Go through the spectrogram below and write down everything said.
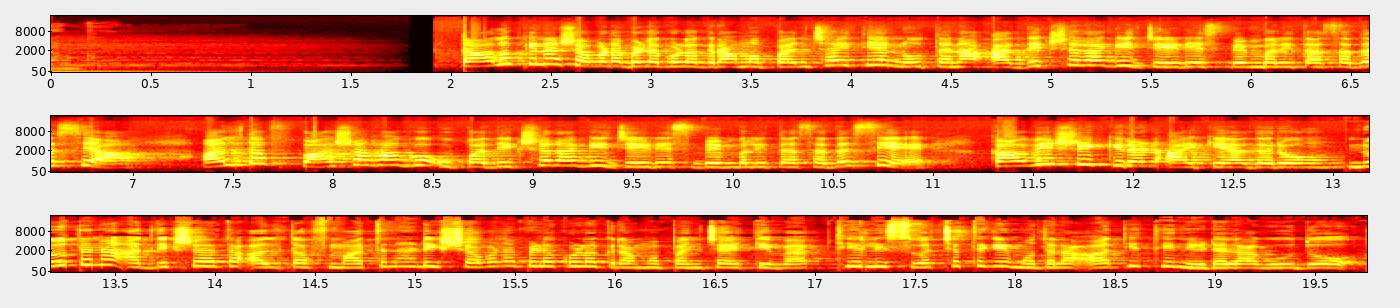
jungle. ಗ್ರಾಮ ಪಂಚಾಯಿತಿಯ ನೂತನ ಅಧ್ಯಕ್ಷರಾಗಿ ಜೆಡಿಎಸ್ ಬೆಂಬಲಿತ ಸದಸ್ಯ ಅಲ್ತಫ್ ಪಾಷಾ ಹಾಗೂ ಉಪಾಧ್ಯಕ್ಷರಾಗಿ ಜೆಡಿಎಸ್ ಬೆಂಬಲಿತ ಸದಸ್ಯೆ ಕಾವೇಶಿ ಕಿರಣ್ ಆಯ್ಕೆಯಾದರು. ನೂತನ ಅಧ್ಯಕ್ಷರಾದ ಅಲ್ತಫ್ ಮಾತನಾಡಿ ಶ್ರವಣಬೆಳಗೊಳ ಗ್ರಾಮ ಪಂಚಾಯಿತಿ ವ್ಯಾಪ್ತಿಯಲ್ಲಿ ಸ್ವಚ್ಛತೆಗೆ ಮೊದಲ ಆದ್ಯತೆ ನೀಡಲಾಗುವುದು.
